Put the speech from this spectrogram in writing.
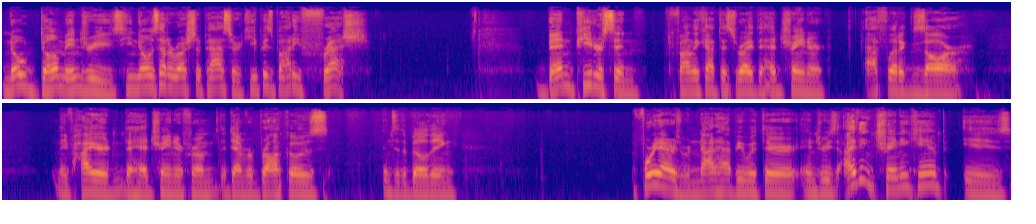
No dumb injuries. He knows how to rush the passer, keep his body fresh. Ben Peterson finally got this right, the head trainer, athletic czar. They've hired the head trainer from the Denver Broncos into the building. The 49ers were not happy with their injuries. I think training camp is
